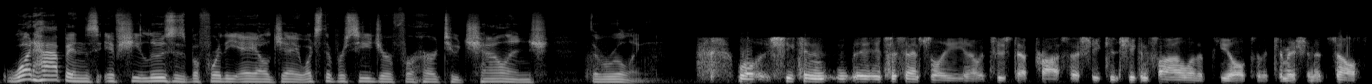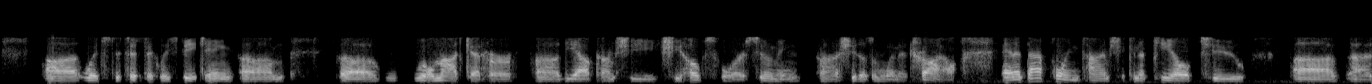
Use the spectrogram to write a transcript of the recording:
What happens if she loses before the ALJ? What's the procedure for her to challenge the ruling? Well, she can. It's essentially you know a two-step process. She can she can file an appeal to the commission itself, uh, which statistically speaking um, uh, will not get her uh, the outcome she she hopes for, assuming uh, she doesn't win a trial. And at that point in time, she can appeal to uh, uh,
